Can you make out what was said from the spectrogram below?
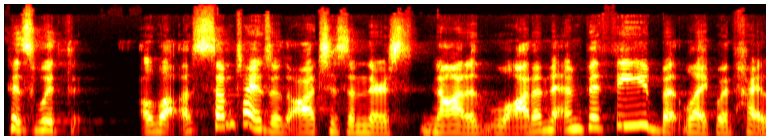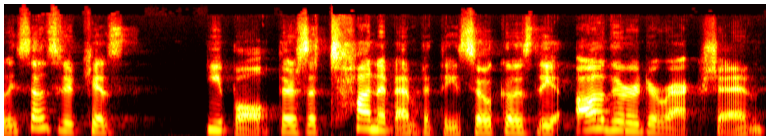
because with a lot, sometimes with autism, there's not a lot of empathy, but like with highly sensitive kids, people. There's a ton of empathy. So it goes the other direction.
